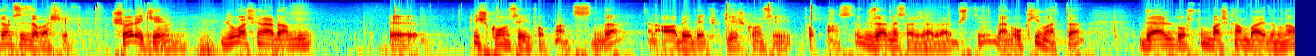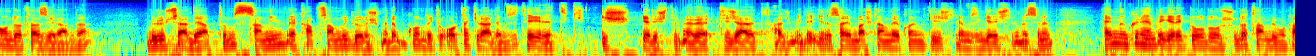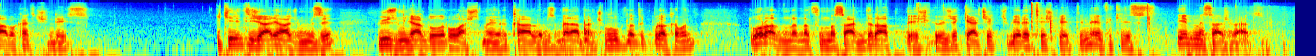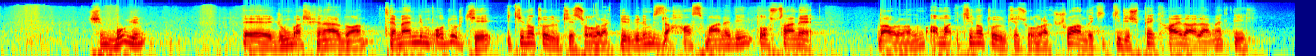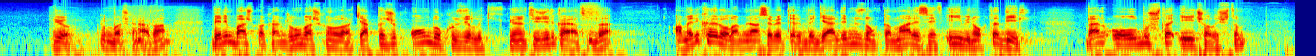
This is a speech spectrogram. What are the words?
Hocam sizle başlayayım. Şöyle ki Cumhurbaşkanı Erdoğan dün e, iş konseyi toplantısında yani ABD Türkiye İş Konseyi toplantısında güzel mesajlar vermişti. Ben okuyayım hatta. Değerli dostum Başkan Biden'la 14 Haziran'da Brüksel'de yaptığımız samimi ve kapsamlı görüşmede bu konudaki ortak irademizi teyit ettik. İş geliştirme ve ticaret hacmiyle ilgili Sayın Başkan'la ekonomik ilişkilerimizin geliştirilmesinin hem mümkün hem de gerekli olduğu hususunda tam bir mutabakat içindeyiz. İkili ticari hacmimizi 100 milyar dolara ulaştırmaya yönelik kararlılığımızı beraberce vurguladık. Bu rakamın doğru adımların atılması halinde rahatlıkla erişilebilecek gerçekçi bir hedef teşkil ettiğinde en fikiriz diye bir mesaj verdi. Şimdi bugün e, Cumhurbaşkanı Erdoğan temennim odur ki iki NATO ülkesi olarak birbirimizle hasmane değil dostane davranalım. Ama iki NATO ülkesi olarak şu andaki gidiş pek hayır alamet değil diyor Cumhurbaşkanı Erdoğan. Benim başbakan, cumhurbaşkanı olarak yaklaşık 19 yıllık yöneticilik hayatımda Amerika ile olan münasebetlerimde geldiğimiz nokta maalesef iyi bir nokta değil. Ben Oğul iyi çalıştım.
